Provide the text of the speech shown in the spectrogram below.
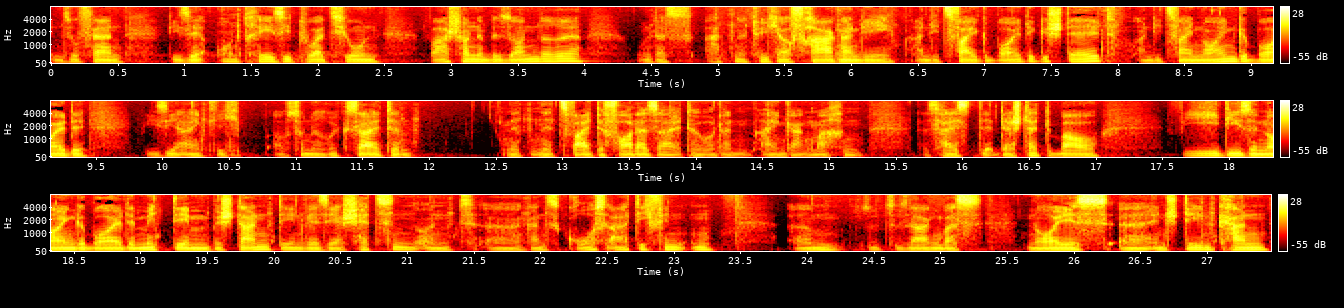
Insofern diese Entree-Situation war schon eine besondere und das hat natürlich auch Fragen an die, an die zwei Gebäude gestellt, an die zwei neuen Gebäude, wie sie eigentlich auf so einer Rückseite eine, eine zweite Vorderseite oder einen Eingang machen. Das heißt, der Städtebau, wie diese neuen Gebäude mit dem Bestand, den wir sehr schätzen und äh, ganz großartig finden, ähm, sozusagen was Neues äh, entstehen kann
